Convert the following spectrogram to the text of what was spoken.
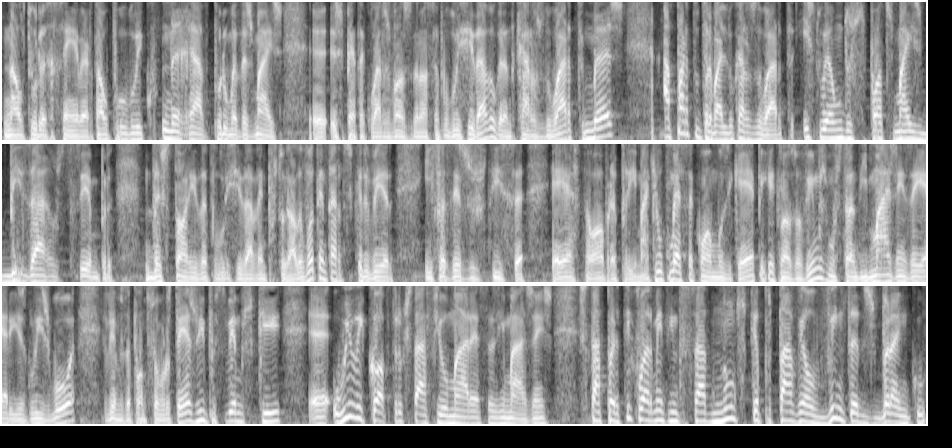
na altura recém-aberta ao público, narrado por uma das mais eh, espetaculares vozes da nossa publicidade, o grande Carlos Duarte. Mas, à parte do trabalho do Carlos Duarte, isto é um dos spots mais bizarros de sempre da história da publicidade em Portugal. Eu vou tentar descrever e fazer justiça a esta obra-prima. Aquilo começa com a música épica que nós ouvimos, mostrando imagens aéreas de Lisboa, vemos a ponte sobre o Tejo e percebemos que eh, o helicóptero que está a filmar essas imagens está particularmente interessado num descapotável vintage branco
